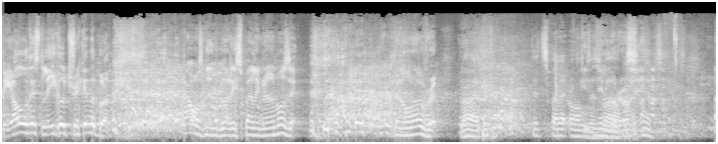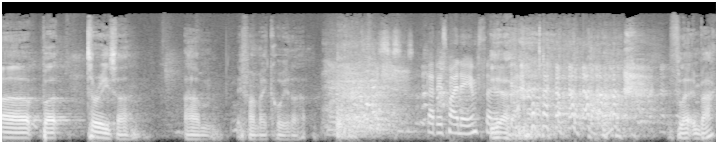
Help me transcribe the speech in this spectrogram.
The oldest legal trick in the book. That wasn't in the bloody spelling round, was it? Been all over it. No, I did, did spell it wrong He's as well. got right, uh, but Teresa, um, if I may call you that. that is my name. So Yeah. yeah. Flirting back.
